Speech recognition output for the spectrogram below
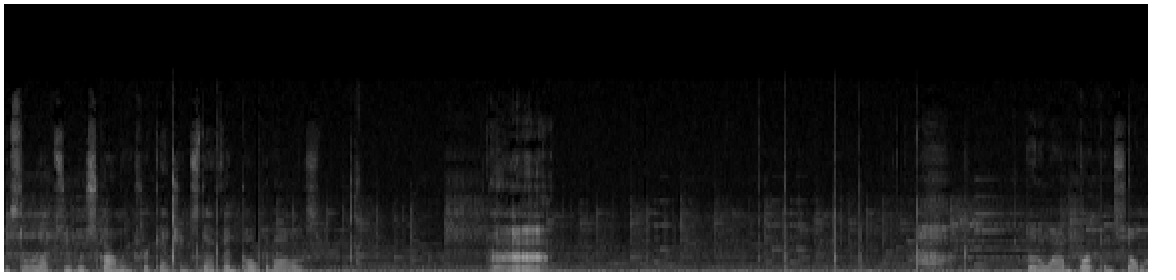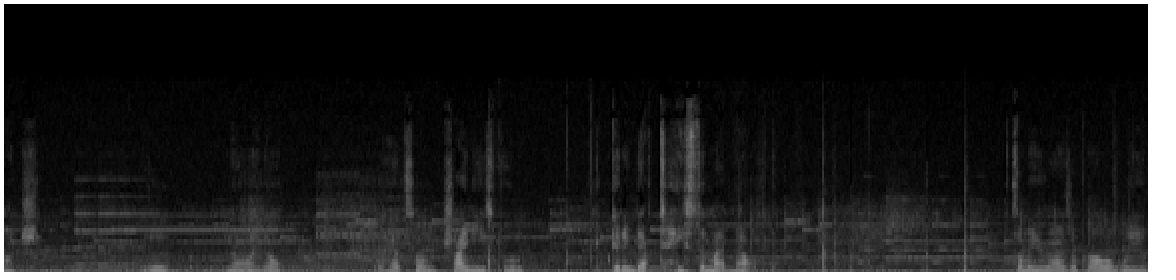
We still got Super Skarmory for catching stuff in Pokeballs. I don't know why I'm burping so much. Isn't... Now I know. I had some Chinese food. Keep getting that taste in my mouth. Some of you guys are probably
